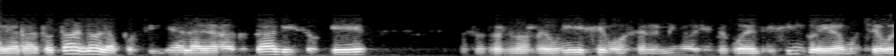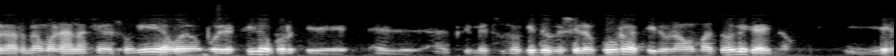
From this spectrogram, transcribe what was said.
guerra total, ¿no? La posibilidad de la guerra total hizo que nosotros nos reuniésemos en el 1945 y digamos, che, bueno, armemos las Naciones Unidas o algo por el estilo, porque el, al primer loquito que se le ocurra tiene una bomba atómica y no. Y es,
